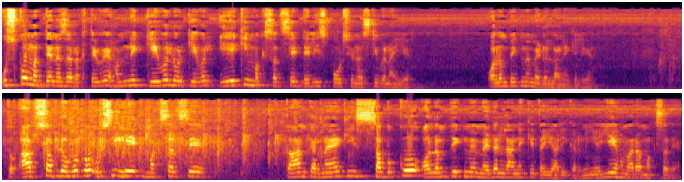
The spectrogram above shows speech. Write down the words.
उसको मद्देनजर रखते हुए हमने केवल और केवल एक ही मकसद से दिल्ली स्पोर्ट्स यूनिवर्सिटी बनाई है, ओलंपिक में मेडल लाने के लिए। तो आप सब लोगों को उसी एक मकसद से काम करना है कि सबको ओलंपिक में मेडल लाने की तैयारी करनी है ये हमारा मकसद है।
